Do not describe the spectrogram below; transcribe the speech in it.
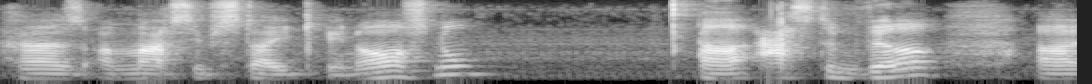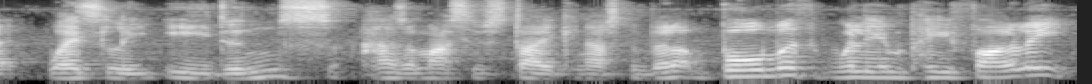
has a massive stake in Arsenal. Uh, Aston Villa, uh, Wesley Edens has a massive stake in Aston Villa. Bournemouth, William P. Foley,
